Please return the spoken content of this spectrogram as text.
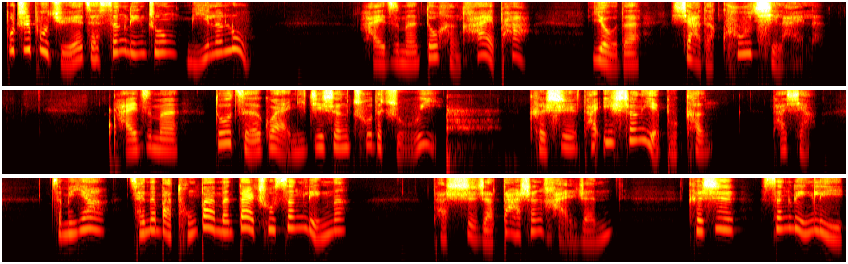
不知不觉在森林中迷了路。孩子们都很害怕，有的吓得哭起来了。孩子们都责怪尼基生出的主意，可是他一声也不吭。他想，怎么样才能把同伴们带出森林呢？他试着大声喊人，可是森林里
